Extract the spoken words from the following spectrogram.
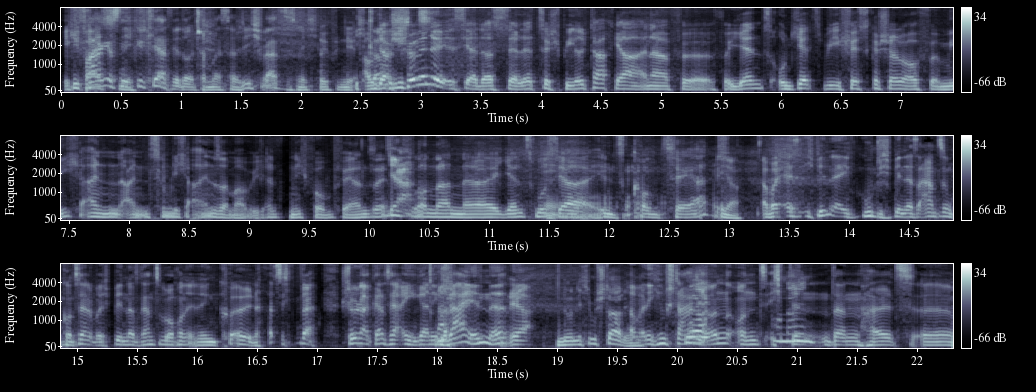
ich Die Frage weiß ist nicht geklärt, wer deutscher Meister wird. Ich weiß es nicht. Ich Aber das nicht. Schöne ist ja, dass der letzte Spieltag ja einer für, für Jens und jetzt, wie ich festgestellt habe, auch für mich ein, ein ziemlich einsamer wird. Nicht vom Fernsehen, Ja. Sondern äh, Jens muss ja ins Konzert. Ja, aber es, ich bin äh, gut, ich bin das abends im Konzert, aber ich bin das ganze Wochenende in Köln. Also ich war, schöner kann es ja eigentlich gar nicht sein, ne? Ja. Nur nicht im Stadion. Aber nicht im Stadion und ich Oh bin dann halt, äh,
